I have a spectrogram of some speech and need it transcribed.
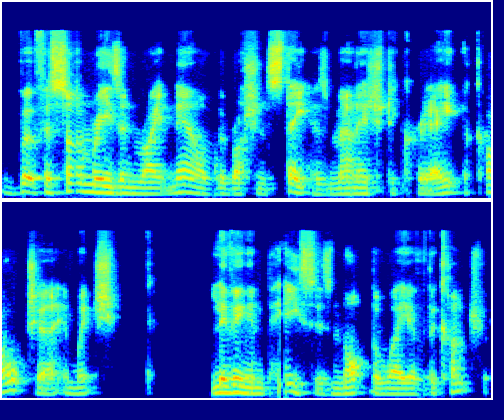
But for some reason, right now, the Russian state has managed to create a culture in which living in peace is not the way of the country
